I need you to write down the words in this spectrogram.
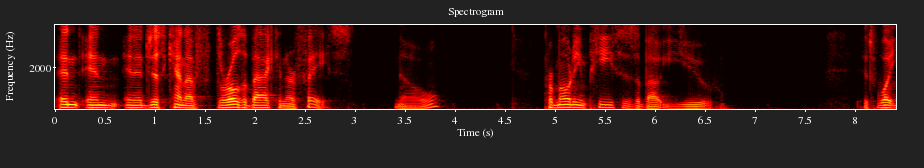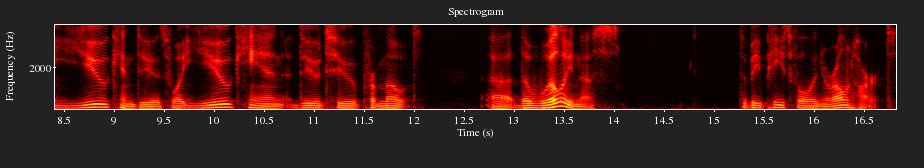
and and and it just kind of throws it back in their face. No. Promoting peace is about you. It's what you can do. It's what you can do to promote uh, the willingness to be peaceful in your own heart.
